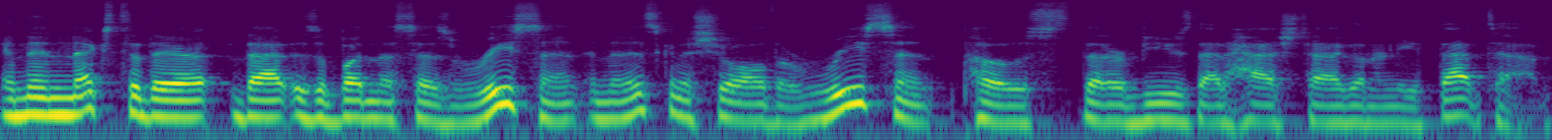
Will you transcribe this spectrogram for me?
And then next to there, that is a button that says recent, and then it's going to show all the recent posts that have used that hashtag underneath that tab.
